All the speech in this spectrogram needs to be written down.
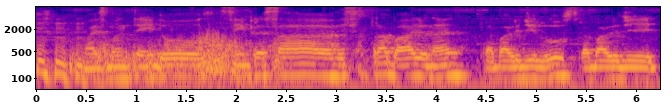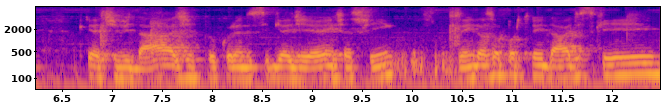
Mas mantendo sempre essa, esse trabalho, né? Trabalho de luz, trabalho de criatividade, procurando seguir adiante, assim, vendo as oportunidades que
